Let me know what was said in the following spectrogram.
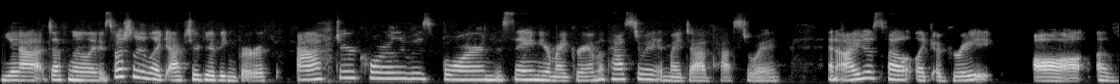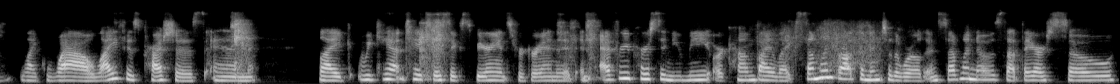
Yeah, definitely. Especially like after giving birth. After Coralie was born, the same year my grandma passed away and my dad passed away. And I just felt like a great awe of like, wow, life is precious and like we can't take this experience for granted. And every person you meet or come by, like someone brought them into the world and someone knows that they are so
